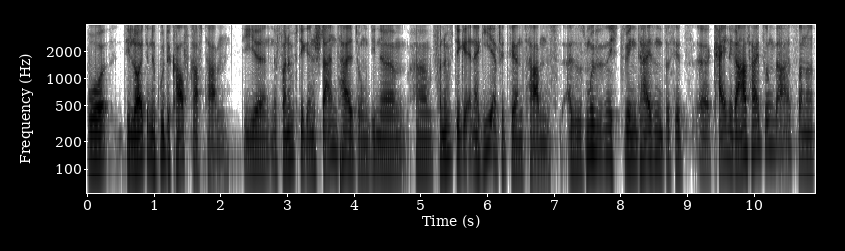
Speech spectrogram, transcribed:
wo die Leute eine gute Kaufkraft haben, die eine vernünftige Instandhaltung, die eine äh, vernünftige Energieeffizienz haben. Das, also es muss es nicht zwingend heißen, dass jetzt äh, keine Gasheizung da ist, sondern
